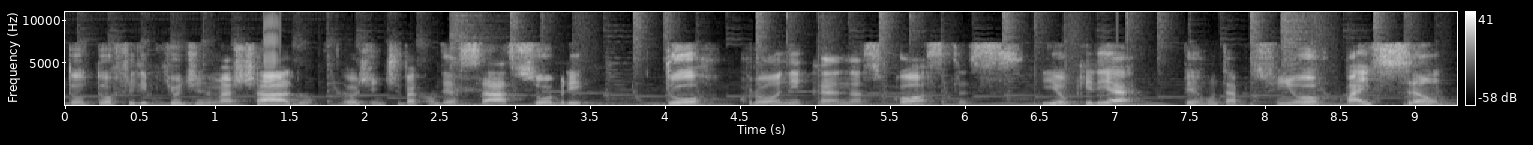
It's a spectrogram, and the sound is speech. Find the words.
Dr. Felipe Chiodini Machado, hoje a gente vai conversar sobre dor crônica nas costas. E eu queria perguntar para o senhor quais são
